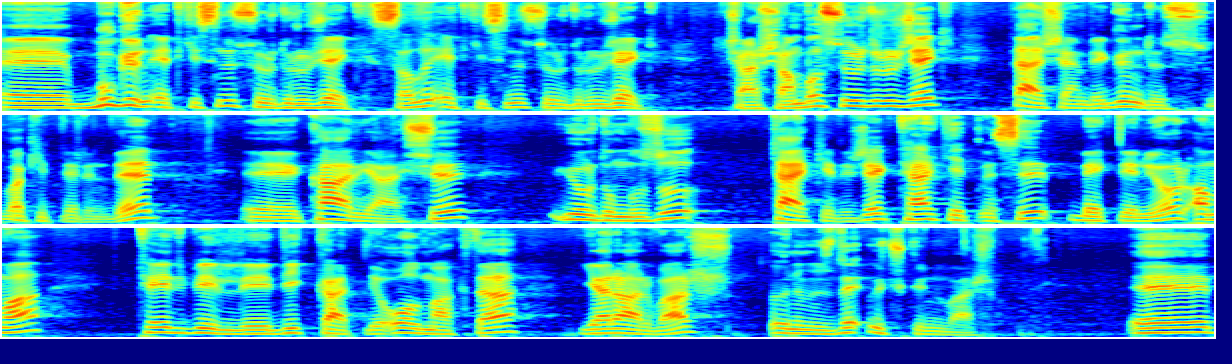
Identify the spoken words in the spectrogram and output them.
Ee, bugün etkisini sürdürecek, salı etkisini sürdürecek, çarşamba sürdürecek, perşembe gündüz vakitlerinde e, kar yağışı yurdumuzu terk edecek. Terk etmesi bekleniyor ama tedbirli, dikkatli olmakta yarar var. Önümüzde 3 gün var. Ee,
